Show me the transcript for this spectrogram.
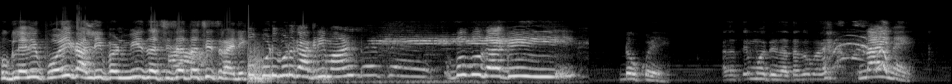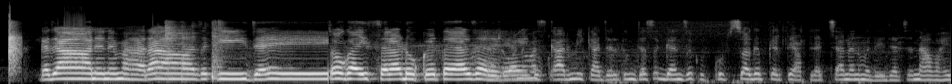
फुगलेली पोळी खाल्ली पण मी जशीच्या तशीच राहिली. बुडबुड गागरी मान बुबू गागरी. डोकळे. आता ते मध्ये जातं ग बाय नाही नाही. गजानन महाराज की जय. तो गाई चला ढोकळे तयार झालेले आहे नमस्कार मी काजल. तुमच्या सगळ्यांचं खूप खूप स्वागत करते आपल्या चॅनलमध्ये ज्याचं नाव आहे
